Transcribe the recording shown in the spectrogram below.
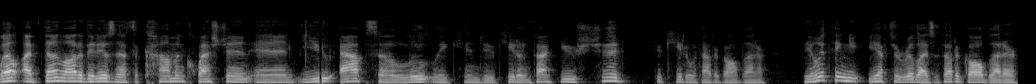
Well, I've done a lot of videos, and that's a common question, and you absolutely can do keto. In fact, you should do keto without a gallbladder. The only thing you have to realize without a gallbladder,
